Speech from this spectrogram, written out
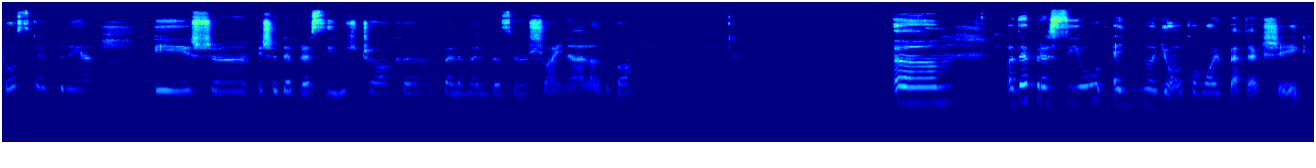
rossz, kedv, és, és a depressziós csak belemerül az önsajnálatba. A depresszió egy nagyon komoly betegség,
